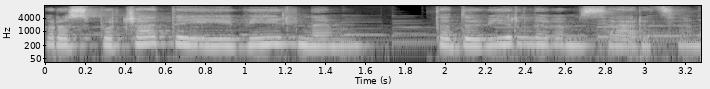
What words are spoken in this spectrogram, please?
розпочати її вільним та довірливим серцем.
